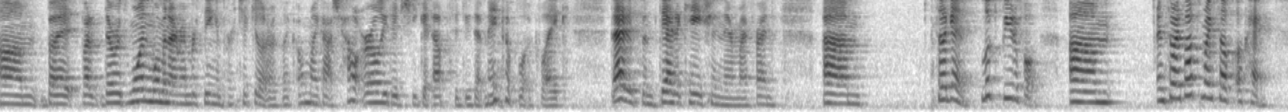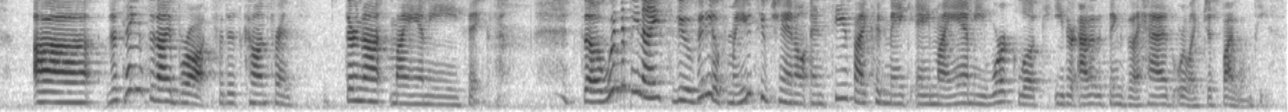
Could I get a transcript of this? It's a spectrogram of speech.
Um, but but there was one woman I remember seeing in particular. I was like, oh my gosh, how early did she get up to do that makeup look? Like that is some dedication there, my friend. Um, so again, looked beautiful. Um, and so I thought to myself, okay, uh, the things that I brought for this conference, they're not Miami things. So wouldn't it be nice to do a video for my YouTube channel and see if I could make a Miami work look either out of the things that I have or like just buy one piece.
